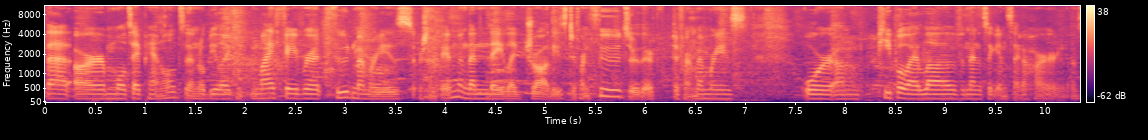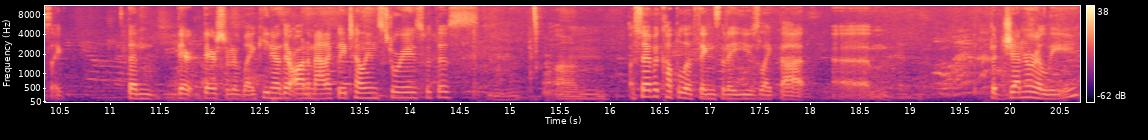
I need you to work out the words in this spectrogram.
that are multi-paneled, and it'll be like my favorite food memories or something, and then they like draw these different foods or their different memories, or um, people I love, and then it's like inside a heart, and it's like then they're they're sort of like you know they're automatically telling stories with this. Um, so I have a couple of things that I use like that, um, but generally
